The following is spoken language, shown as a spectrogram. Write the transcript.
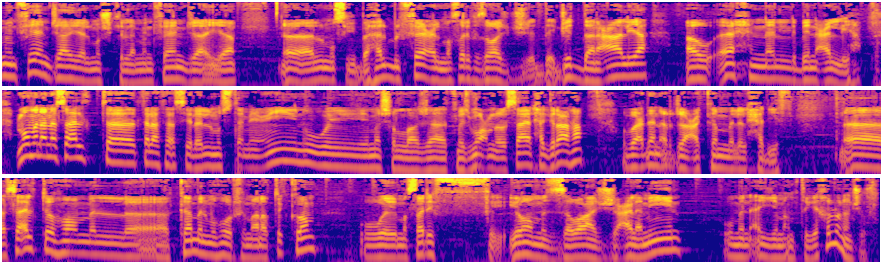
من فين جاية المشكلة من فين جاية آه، المصيبة هل بالفعل مصاريف الزواج جدا عالية أو إحنا اللي بنعليها. عموما أنا سألت آه، ثلاث أسئلة للمستمعين وما شاء الله جاءت مجموعة من الرسائل حقراها وبعدين أرجع أكمل الحديث. سألتهم كم المهور في مناطقكم ومصاريف يوم الزواج على مين ومن أي منطقة خلونا نشوف.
